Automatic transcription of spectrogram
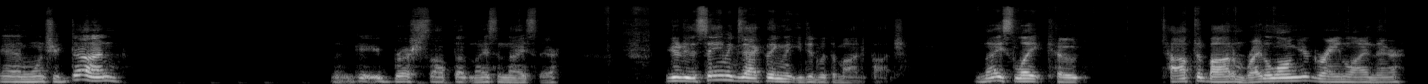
And once you're done, get your brush sopped up nice and nice there. You're going to do the same exact thing that you did with the Mod Podge. Nice light coat, top to bottom, right along your grain line there.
